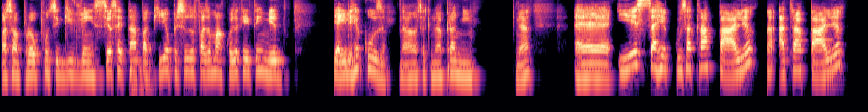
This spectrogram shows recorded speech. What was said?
Nossa, para eu conseguir vencer essa etapa aqui, eu preciso fazer uma coisa que ele tem medo. E aí ele recusa. Não, isso aqui não é para mim, né? É, e essa recusa atrapalha, né? atrapalha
